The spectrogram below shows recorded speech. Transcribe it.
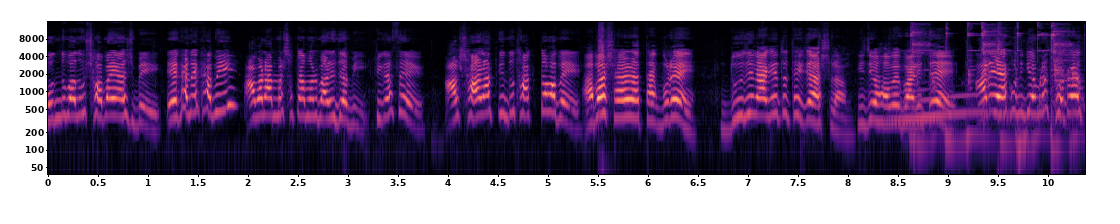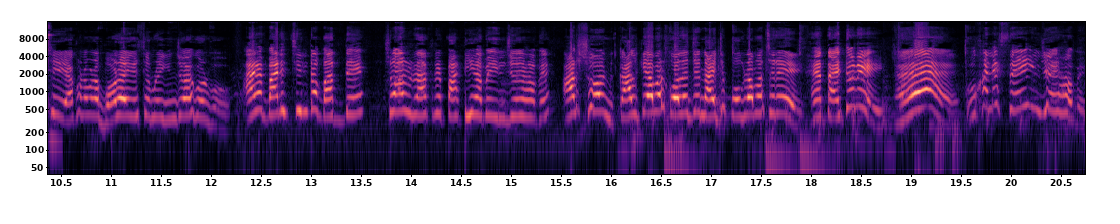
বন্ধু বান্ধব সবাই আসবে। এখানে খাবি আবার আমার সাথে আমার বাড়ি যাবি ঠিক আছে? আর সারা রাত কিন্তু থাকতে হবে। আবার সারা রাত থাকব রে? দুদিন আগে তো থেকে আসলাম। কি যে হবে বাড়িতে? আরে এখন কি আমরা ছোট আছি? এখন আমরা বড় হয়ে গেছি আমরা এনজয় করব। আরে বাড়ির চিন্তা বাদ দে। চল রাত্রে পার্টি হবে এনজয় হবে। আর শোন কালকে আবার কলেজে নাইটে প্রোগ্রাম আছে রে। হ্যাঁ তাই তো রে? হ্যাঁ। ওখানে সেই এনজয় হবে।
